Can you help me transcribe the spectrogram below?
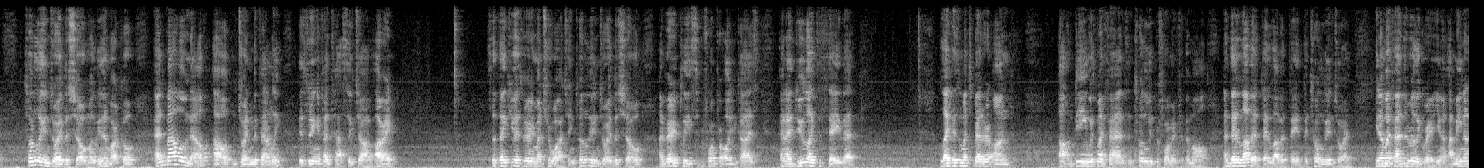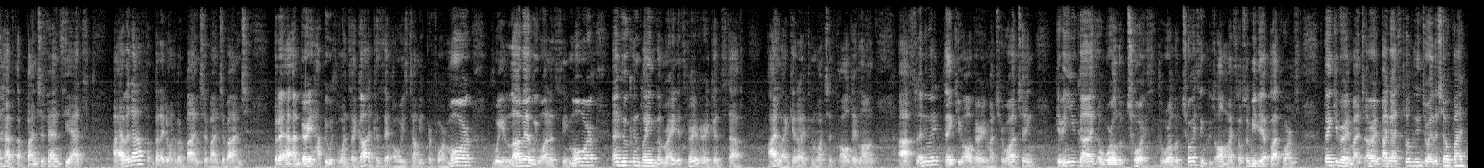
Totally enjoyed the show. Mileena Marco and Maolo now out joining the family is doing a fantastic job. All right. So thank you guys very much for watching. Totally enjoyed the show. I'm very pleased to perform for all you guys. And I do like to say that life is much better on uh, being with my fans and totally performing for them all. And they love it. They love it. They, they totally enjoy it. You know, my fans are really great. You know, I may not have a bunch of fans yet. I have enough, but I don't have a bunch, a bunch, a bunch. But I am very happy with the ones I got because they always tell me perform more. We love it. We want to see more. And who can blame them, right? It's very, very good stuff. I like it. I can watch it all day long. Uh, so anyway, thank you all very much for watching. Giving you guys a world of choice. The world of choice includes all my social media platforms. Thank you very much. All right, bye guys. Totally enjoy the show. Bye.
